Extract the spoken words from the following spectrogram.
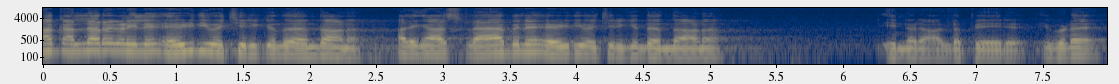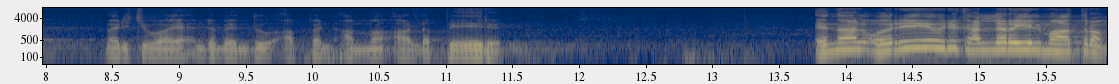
ആ കല്ലറകളിൽ എഴുതി വച്ചിരിക്കുന്നത് എന്താണ്? അല്ലെങ്കിൽ ആ സ്ലാബിൽ എഴുതി വച്ചിരിക്കുന്നത് എന്താണ്? ഇന്നൊരാളുടെ പേര്. ഇവിടെ മരിച്ചുപോയ എന്റെ ബന്ധു അപ്പൻ അമ്മ ആളുടെ പേര്. എന്നാൽ ഒരേ ഒരു കല്ലറയിൽ മാത്രം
